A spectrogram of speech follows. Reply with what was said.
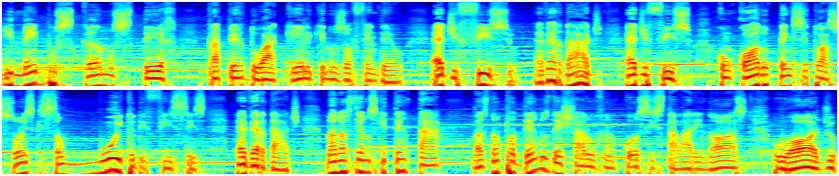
e nem buscamos ter para perdoar aquele que nos ofendeu. É difícil? É verdade, é difícil. Concordo tem situações que são muito difíceis, é verdade, mas nós temos que tentar. Nós não podemos deixar o rancor se instalar em nós, o ódio,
